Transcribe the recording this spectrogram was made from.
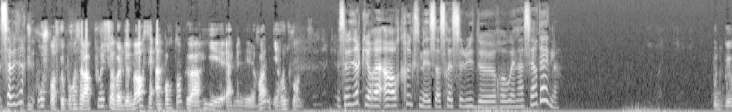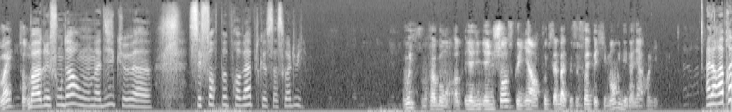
ça veut dire que Du coup, je pense que pour en savoir plus sur Voldemort, c'est important que Harry et Hermione et Ron y retournent. ça veut dire qu'il y aurait un Horcrux, mais ça serait celui de Rowena Serdaigle. Ou de- ouais, sans doute. Bah, Gryffondor, on a dit que euh, c'est fort peu probable que ça soit lui. Oui, enfin bon, il y, a- il y a une chance qu'il y ait un Horcrux là-bas, que ce soit effectivement une des dernières reliques. Alors après,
